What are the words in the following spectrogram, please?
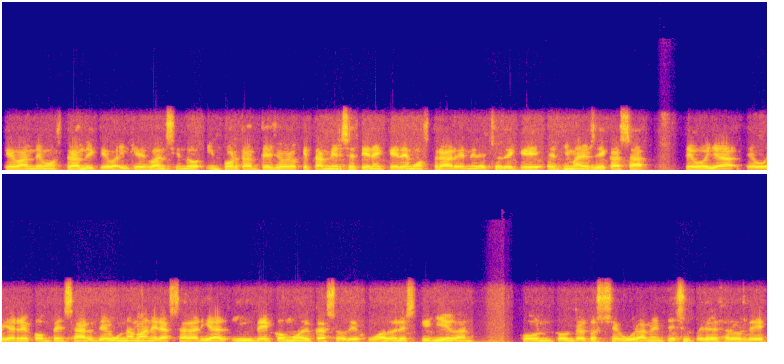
que van demostrando y que, y que van siendo importantes, yo creo que también se tiene que demostrar en el hecho de que encima desde casa te voy a, te voy a recompensar de alguna manera salarial y ve como el caso de jugadores que llegan con contratos seguramente superiores a los de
